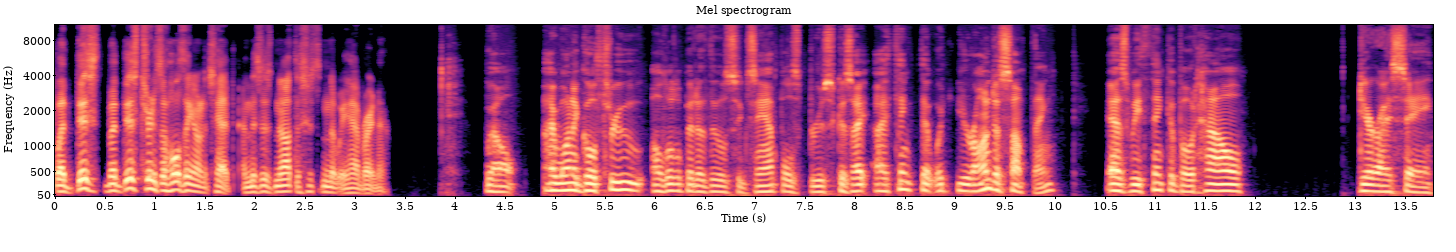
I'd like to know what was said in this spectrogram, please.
But this but this turns the whole thing on its head. And this is not the system that we have right now. Well, I want to go through a little bit of those examples, Bruce, because I, I think that what you're onto something as we think about how, dare I say,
